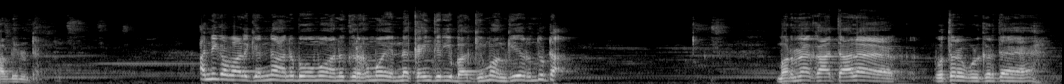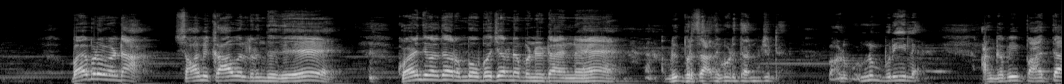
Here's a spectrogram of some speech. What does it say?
அப்படின்னுட்டார். அன்றைக்கி அவளுக்கு என்ன அனுபவமோ அனுகிரகமோ என்ன கைங்கரிய பாக்கியமோ அங்கேயே இருந்துட்டா. மறுநாள் காத்தால உத்தரவு கொடுக்குறத பயப்பட வேண்டாம். சாமி காவல் இருந்தது. குழந்தைகள் தான் ரொம்ப உபச்சாரணம் பண்ணிட்டான் என்ன? அப்படி பிரசாதம் கொடுத்து அனுப்பிச்சுட்டேன் அவளுக்கு ஒன்றும் புரியல. அங்கே போய் பார்த்தா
